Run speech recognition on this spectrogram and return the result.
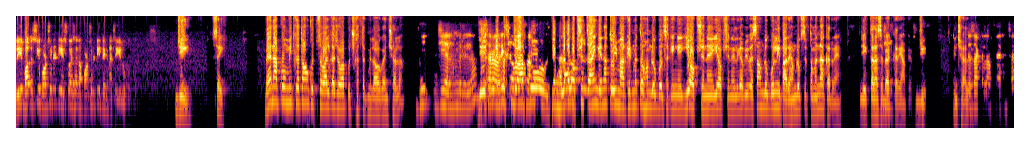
तो ये बहुत अच्छी अपॉर्चुनिटी है इसको ऐसा अपॉर्चुनिटी देखना चाहिए लोगों को। जी सही। बहन आपको उम्मीद करता हूँ कुछ सवाल का जवाब कुछ हद तक मिला होगा इनशाला जी जी अल्हम्दुलिल्लाह। सर और जो आपको जब हलाल ऑप्शंस आएँगे ना तो ही मार्केट में तो हम लोग बोल सकेंगे ये ऑप्शन है ये ऑप्शन है। लेकिन अभी वैसा हम लोग बोल नहीं पा रहे हम लोग सिर्फ़ तमन्ना कर रहे हैं। ये एक तरह से बैठ कर यहाँ पे। जी सर।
